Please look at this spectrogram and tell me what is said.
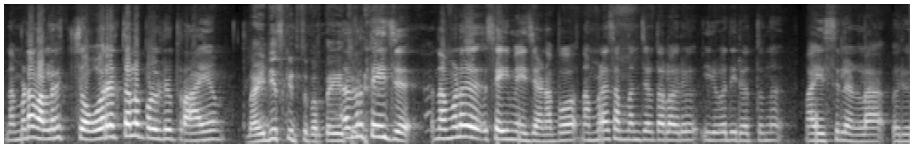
നമ്മുടെ വളരെ ഒരു പ്രായം. നയന്റീസ് കിഡ്സ് പ്രത്യേകിച്ച്. പ്രത്യേകിച്ച്. നമ്മൾ സെയിം ഏജ് ആണ്. അപ്പോൾ നമ്മളെ സംബന്ധിച്ചിടത്തോളം ഒരു ഇരുപത് ഇരുപത്തൊന്ന് വയസ്സിലുള്ള ഒരു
